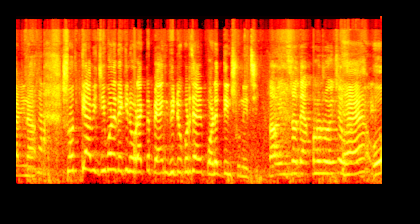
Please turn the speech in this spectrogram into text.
জানি না। সত্যি আমি জীবনে দেখিনি ওরা একটা প্যাং ভিডিও করেছে আমি পরের দিন শুনেছি। হ্যাঁ ও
